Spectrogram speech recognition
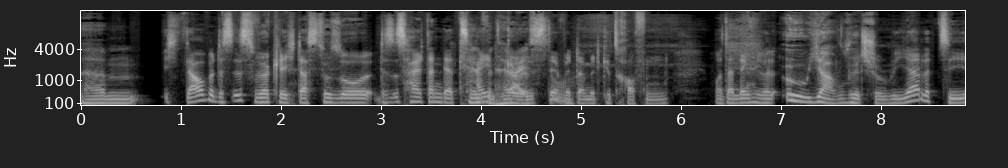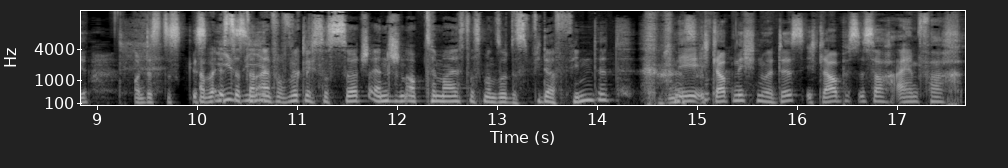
Ähm, Ich glaube, das ist wirklich, dass du so, das ist halt dann der Calvin Zeitgeist, Harris, der so. wird damit getroffen. Und dann denken die Leute, oh ja, Virtual Reality. Und das, das ist aber easy. ist das dann einfach wirklich so Search Engine optimized, dass man so das wiederfindet? Nee, ich glaube nicht nur das. Ich glaube, es ist auch einfach,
